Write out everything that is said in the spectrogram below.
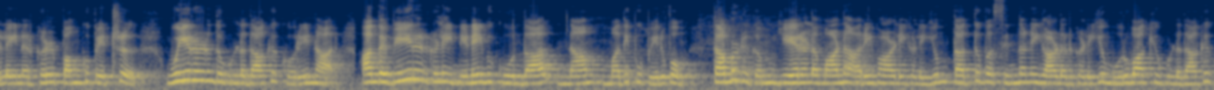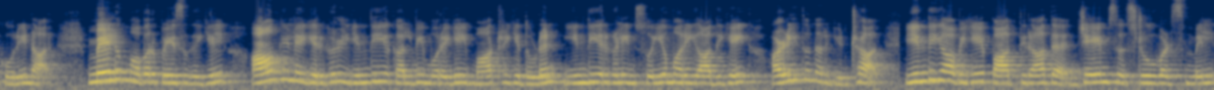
இளைஞர்கள் பங்கு பெற்று பெற்று உயிரிழந்து உள்ளதாக கூறினார். அந்த வீரர்களை நினைவு கூர்ந்தால் நாம் மதிப்பு பெறுவோம். தமிழகம் ஏராளமான அறிவாளிகளையும் தத்துவ சிந்தனையாளர்களையும் உருவாக்கியுள்ளதாக கூறினார். மேலும் அவர் பேசுகையில் ஆங்கிலேயர்கள் இந்திய கல்வி முறையை மாற்றியதுடன் இந்தியர்களின் சுயமரியாதையை அழித்தனர் என்றார். இந்தியாவையே பார்த்திராத ஜேம்ஸ் ஸ்டூவர்ட் மில்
